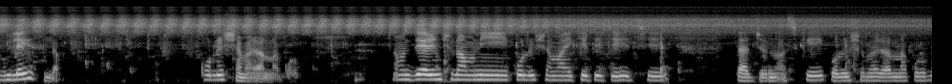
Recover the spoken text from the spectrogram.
ভুলে গেছিলাম। কোলের সেমাই রান্না করব। আমার জেরিন সোনামণি কোলের সেমাই খেতে চেয়েছে, তার জন্য আজকে কোলের সেমাই রান্না করব।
